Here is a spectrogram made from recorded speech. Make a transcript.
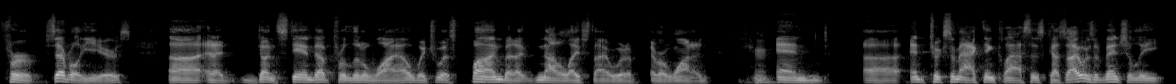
for several years uh, and i'd done stand up for a little while which was fun but not a lifestyle i would have ever wanted mm-hmm. and uh, and took some acting classes because i was eventually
